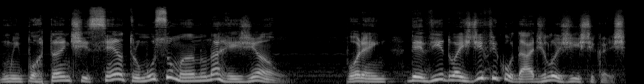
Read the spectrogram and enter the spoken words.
um importante centro muçulmano na região. Porém, devido às dificuldades logísticas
